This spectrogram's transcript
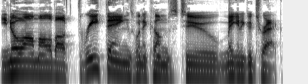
you know I'm all about three things when it comes to making a good track.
